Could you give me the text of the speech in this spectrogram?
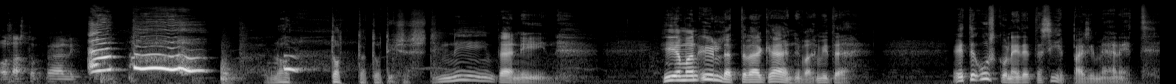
osastopäällikkö. No, totta totisesti. Niinpä niin. Hieman yllättävää käänne vai mitä? Ette uskoneet, että sieppaisimme hänet.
